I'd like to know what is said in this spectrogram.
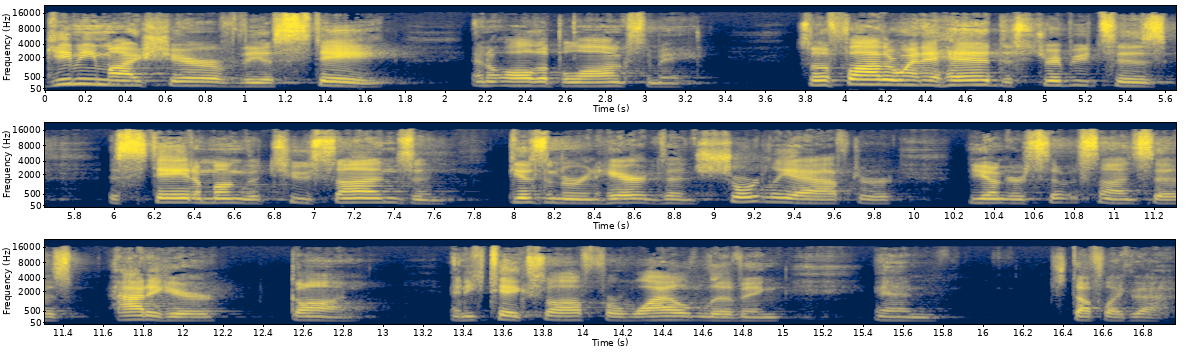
Give me my share of the estate and all that belongs to me. So the father went ahead, distributes his estate among the two sons, and gives them their inheritance. And shortly after, the younger son says, Out of here, gone. And he takes off for wild living and stuff like that.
